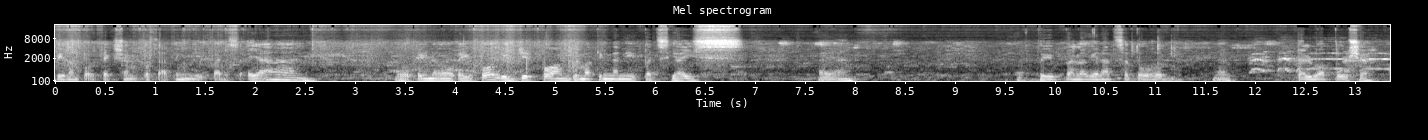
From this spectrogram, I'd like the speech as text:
bilang protection po sa ating lipads. Ayan. Okay na okay po. Legit po ang dumating na lipads guys. Ayan. Ito yung palagay natin sa tuhod. Ayan. Dalawa po siya.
